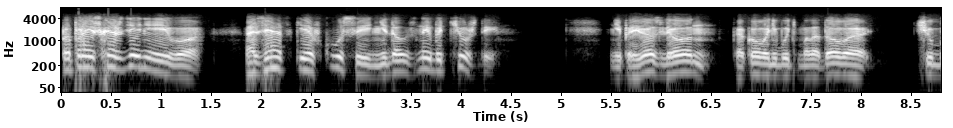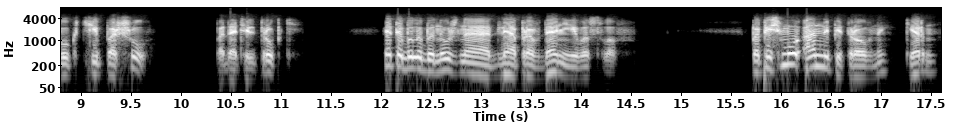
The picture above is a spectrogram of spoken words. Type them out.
По происхождению его азиатские вкусы не должны быть чужды. Не привез ли он какого-нибудь молодого Чубукчи-Пашу, податель трубки? Это было бы нужно для оправдания его слов. По письму Анны Петровны, Керн,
